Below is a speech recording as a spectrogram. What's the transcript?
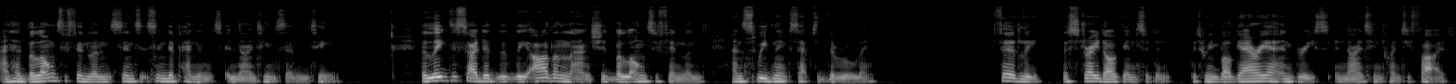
and had belonged to Finland since its independence in 1917. The League decided that the Åland Islands should belong to Finland, and Sweden accepted the ruling. Thirdly, the stray dog incident between Bulgaria and Greece in 1925.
